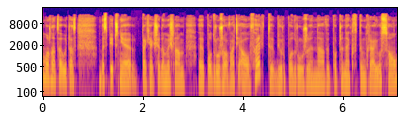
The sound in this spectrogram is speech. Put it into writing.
można cały czas bezpiecznie, tak jak się domyślam, e, podróżować, a oferty biur podróży na wypoczynek w tym kraju są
